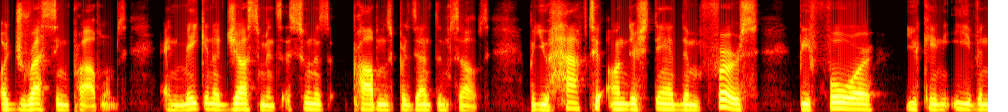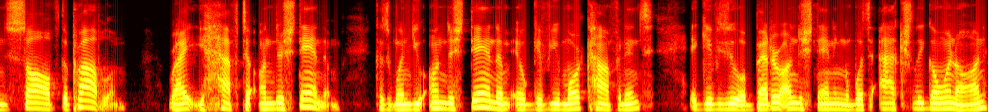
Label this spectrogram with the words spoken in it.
addressing problems and making adjustments as soon as problems present themselves. But you have to understand them first before you can even solve the problem, right? You have to understand them because when you understand them, it'll give you more confidence. It gives you a better understanding of what's actually going on,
